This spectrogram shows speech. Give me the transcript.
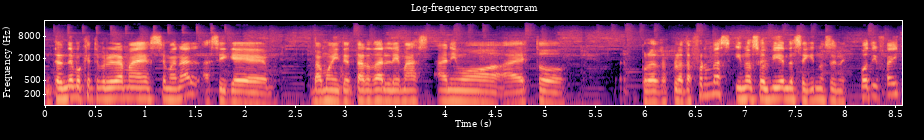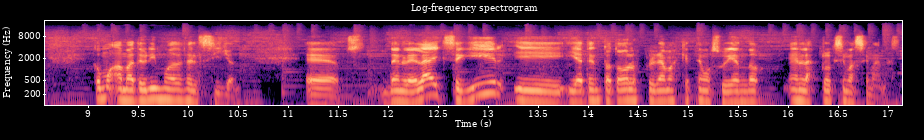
entendemos que este programa es semanal, así que vamos a intentar darle más ánimo a esto por otras plataformas y no se olviden de seguirnos en Spotify como Amateurismo desde el sillón. Eh, denle like, seguir y, atento a todos los programas que estemos subiendo en las próximas semanas.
